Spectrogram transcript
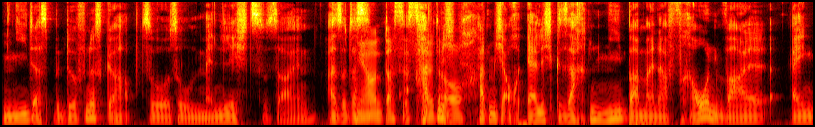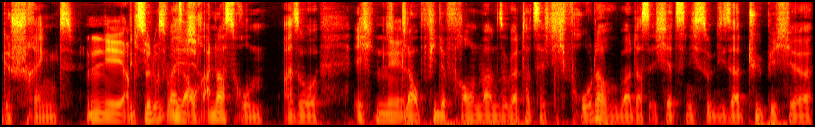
nie das Bedürfnis gehabt, so, so männlich zu sein. Also das, Ja, und das ist hat, halt mich, auch- hat mich auch ehrlich gesagt nie bei meiner Frauenwahl eingeschränkt. Nee, absolut Beziehungsweise nicht. auch andersrum. Also ich, Nee. ich glaube, viele Frauen waren sogar tatsächlich froh darüber, dass ich jetzt nicht so dieser typische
